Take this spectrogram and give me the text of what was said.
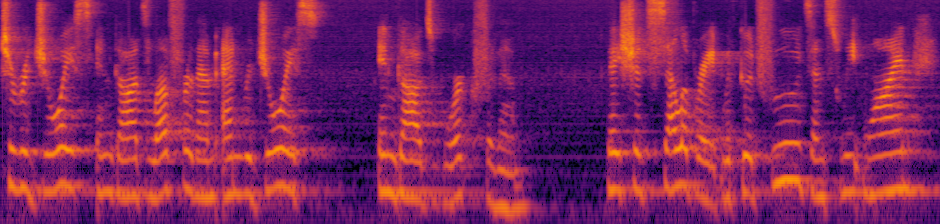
to rejoice in God's love for them and rejoice in God's work for them. They should celebrate with good foods and sweet wine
